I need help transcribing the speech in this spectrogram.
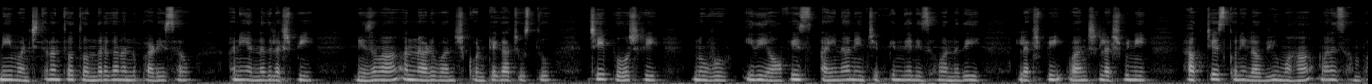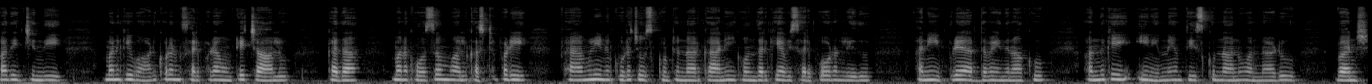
నీ మంచితనంతో తొందరగా నన్ను పడేశావు అని అన్నది లక్ష్మి. నిజమా? అన్నాడు వంశ్ కొంటెగా చూస్తూ. చీ పోశ్రీ నువ్వు ఇది ఆఫీస్ అయినా నేను చెప్పిందే నిజం అన్నది లక్ష్మి. వంశ్ లక్ష్మిని హక్ చేసుకొని లవ్ యూ మహా మనం సంపాదించింది మనకి వాడుకోవడానికి సరిపడా ఉంటే చాలు కదా. మన కోసం వాళ్ళు కష్టపడి ఫ్యామిలీని కూడా చూసుకుంటున్నారు కానీ కొందరికి అవి సరిపోవడం లేదు అని ఇప్పుడే అర్థమైంది నాకు. అందుకే ఈ నిర్ణయం తీసుకున్నాను అన్నాడు వంశ్.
